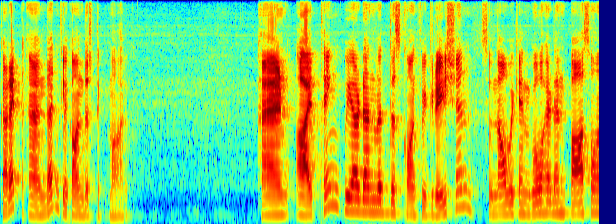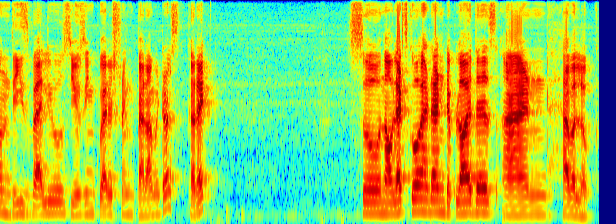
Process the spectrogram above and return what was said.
Correct and then click on this tick mark. And I think we are done with this configuration. So now we can go ahead and pass on these values using query string parameters, correct? So now let's go ahead and deploy this and have a look.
